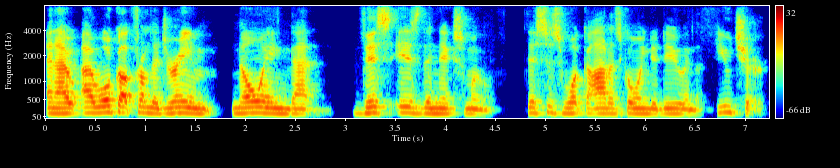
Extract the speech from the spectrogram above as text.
And I, I woke up from the dream knowing that this is the next move. This is what God is going to do in the future.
